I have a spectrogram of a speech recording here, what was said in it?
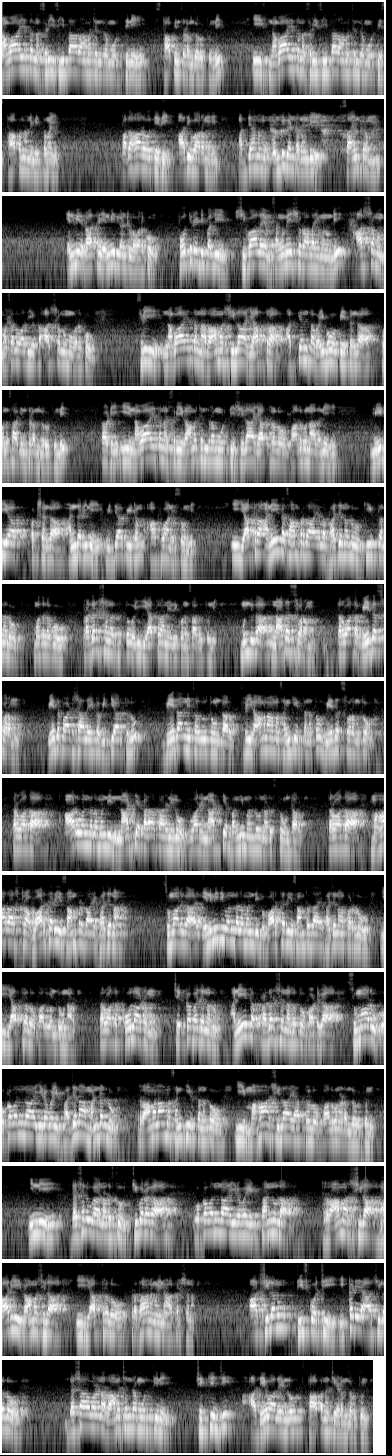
నవాయతన శ్రీ సీతారామచంద్రమూర్తిని స్థాపించడం జరుగుతుంది. ఈ నవాయతన శ్రీ సీతారామచంద్రమూర్తి స్థాపన నిమిత్తమై పదహారవ తేదీ ఆదివారం మధ్యాహ్నం ఒంటి గంట నుండి సాయంత్రం ఎనిమిది రాత్రి ఎనిమిది గంటల వరకు పోతిరెడ్డిపల్లి శివాలయం సంగమేశ్వరాలయం నుండి ఆశ్రమం బసలవాది యొక్క ఆశ్రమం వరకు శ్రీ నవాయతన రామశిలా యాత్ర అత్యంత వైభవపేతంగా కొనసాగించడం జరుగుతుంది. కాబట్టి ఈ నవాయతన శ్రీ రామచంద్రమూర్తి శిలా యాత్రలో పాల్గొనాలని మీడియా పక్షంగా అందరినీ విద్యాపీఠం ఆహ్వానిస్తుంది. ఈ యాత్ర అనేక సాంప్రదాయాల భజనలు కీర్తనలు మొదలగు ప్రదర్శనలతో ఈ యాత్ర అనేది కొనసాగుతుంది. ముందుగా నాదస్వరం తర్వాత వేదస్వరం. వేద పాఠశాల యొక్క విద్యార్థులు వేదాన్ని చదువుతూ ఉంటారు. శ్రీ రామనామ సంకీర్తనతో వేదస్వరంతో తర్వాత ఆరు వందల మంది నాట్య కళాకారిణులు వారి నాట్య భంగిమల్లో నడుస్తూ ఉంటారు. తర్వాత మహారాష్ట్ర వార్కరీ సాంప్రదాయ భజన. సుమారుగా ఎనిమిది వందల మంది వార్కరీ సాంప్రదాయ భజనాపరులు ఈ యాత్రలో పాల్గొంటూ ఉన్నారు. తర్వాత కోలాటము చెక్క భజనలు అనేక ప్రదర్శనలతో పాటుగా సుమారు ఒక వంద ఇరవై భజన మండళ్ళు రామనామ సంకీర్తనతో ఈ మహాశిలాయాత్రలో పాల్గొనడం జరుగుతుంది. ఇన్ని దశలుగా నడుస్తూ చివరగా ఒక వంద ఇరవై టన్నుల రామశిల భారీ రామశిల ఈ యాత్రలో ప్రధానమైన ఆకర్షణ. ఆ శిలను తీసుకొచ్చి ఇక్కడే ఆ శిలలో దశావరణ రామచంద్రమూర్తిని చెక్కించి ఆ దేవాలయంలో స్థాపన చేయడం జరుగుతుంది.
